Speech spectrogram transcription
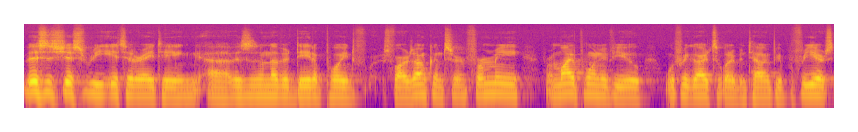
this is just reiterating. Uh, this is another data point, as far as I'm concerned, for me, from my point of view, with regards to what I've been telling people for years.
